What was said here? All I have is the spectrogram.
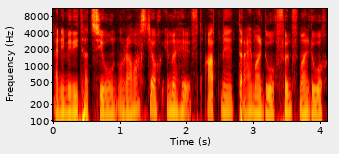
eine Meditation oder was dir auch immer hilft. Atme dreimal durch, fünfmal durch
